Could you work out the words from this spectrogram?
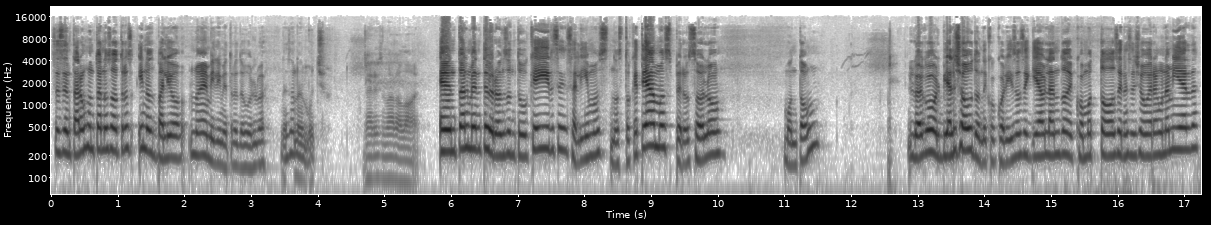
Se sentaron junto a nosotros y nos valió 9 milímetros de vulva. Eso no es mucho. That is not a lot. Eventualmente Bronson tuvo que irse, salimos, nos toqueteamos, pero solo montón. Luego volví al show donde Cocorizo seguía hablando de cómo todos en ese show eran una mierda,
